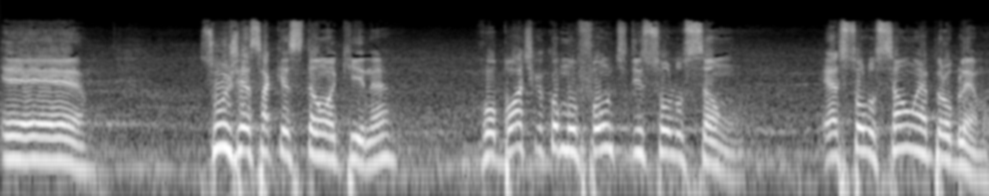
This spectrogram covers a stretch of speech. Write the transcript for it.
é, surge essa questão aqui, né? Robótica como fonte de solução. É solução ou é problema?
